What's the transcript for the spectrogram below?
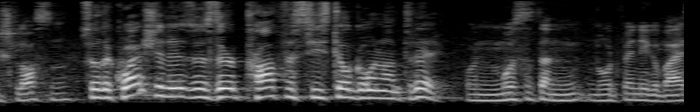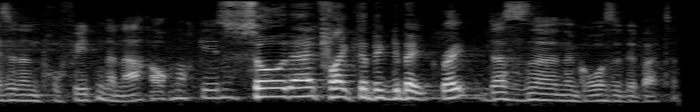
geschlossen. So the question is, is there prophecy still going on today? Und muss es dann notwendigerweise dann Propheten danach auch noch geben? So that's like the big debate, right? Das ist eine, eine große Debatte.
